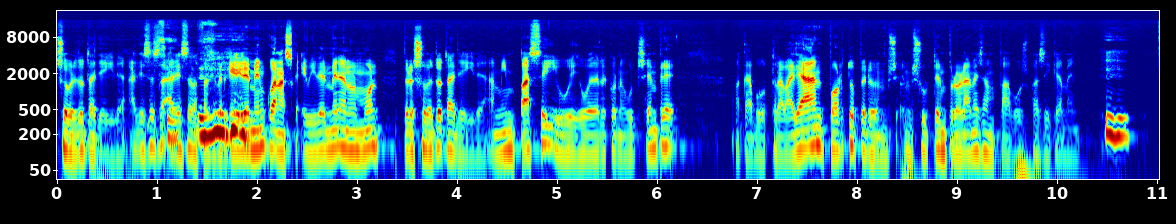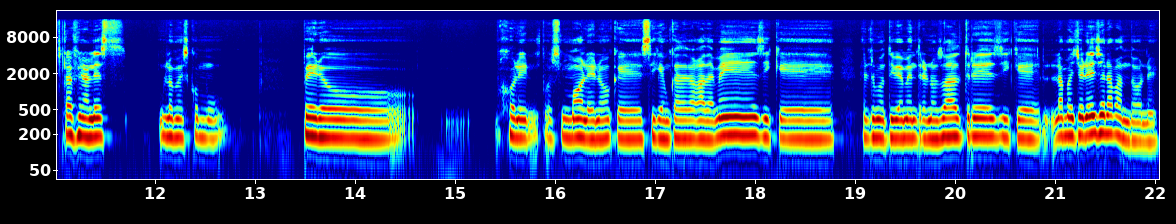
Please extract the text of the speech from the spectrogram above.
Sobretot a Lleida. Aquesta és, Sí. aquesta és la frase, perquè evidentment, quan es, evidentment en el món, però sobretot a Lleida. A mi em passa, i ho, ho he reconegut sempre, acabo treballant, porto, però em, em surten programes amb pavos, bàsicament. Mhm. Que al final és el més comú. Però, jolín, pues mole, no?, que siguem cada vegada més i que ens motivem entre nosaltres i que la majoria de gent abandone.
